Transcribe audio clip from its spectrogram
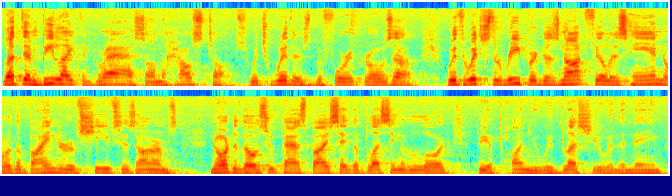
Let them be like the grass on the housetops, which withers before it grows up, with which the reaper does not fill his hand, nor the binder of sheaves his arms, nor do those who pass by say, The blessing of the Lord be upon you. We bless you in the name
